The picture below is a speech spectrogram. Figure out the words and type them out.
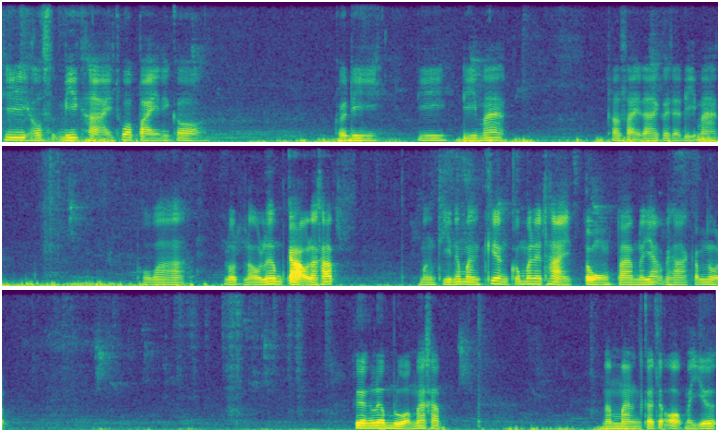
ที่เขามีขายทั่วไปนี่ก็ ก็ดีดีดีมาก ถ้าใส่ได้ก็จะดีมาก เพราะว่ารถเราเริ่มเก่าแล้วครับ บางทีน้ำมันเครื่องก็ไม่ได้ถ่ายตรงตามระยะเวลากำหนด เครื่องเริ่มหลวมมากครับ น้ำมันก็จะออกมาเยอะ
